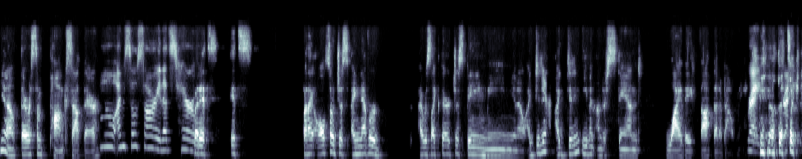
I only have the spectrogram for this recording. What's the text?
you know, there were some punks out there. no. Oh, I'm so sorry. That's terrible. but it's it's but i also just i never i was like they're just being mean you know i didn't Yeah. i didn't even understand why they thought that about me Right, you know that's right. like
